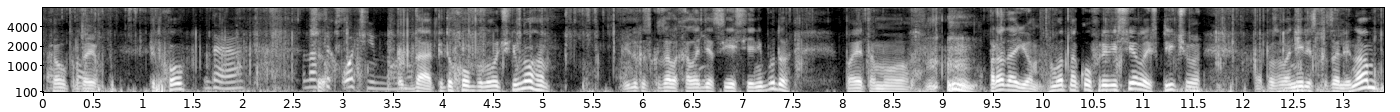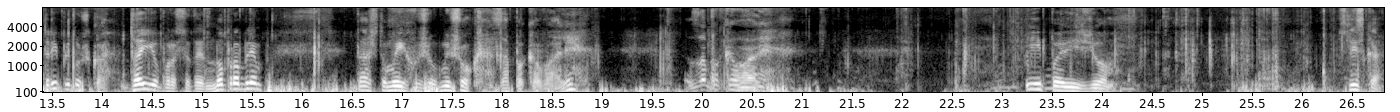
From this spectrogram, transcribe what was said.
Кого продаем? Петухов? Да. Нас Всё. их очень много. Да, петухов было очень много. Илюка сказала, холодец есть я не буду, поэтому продаем. Вот на кофре висела, из Кличева позвонили, сказали, нам три петушка. Да просто, это, но проблем. Так что мы их уже в мешок запаковали. Запаковали. И повезем. Слизка.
